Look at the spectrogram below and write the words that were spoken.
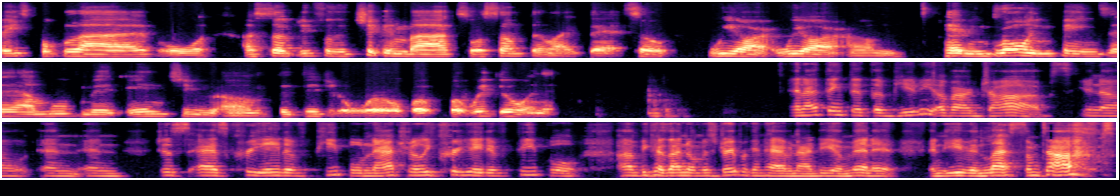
Facebook Live or a subject for the chicken box or something like that. So we are we are um, having growing pains in our movement into um, the digital world, but but we're doing it. And I think that the beauty of our jobs, you know, and and just as creative people, naturally creative people, um, because I know Ms. Draper can have an idea a minute and even less sometimes.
